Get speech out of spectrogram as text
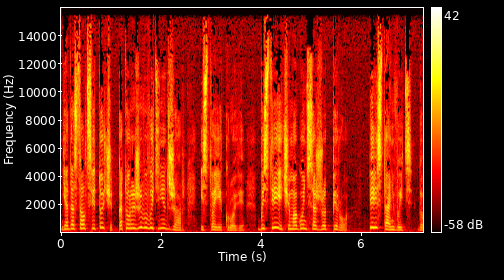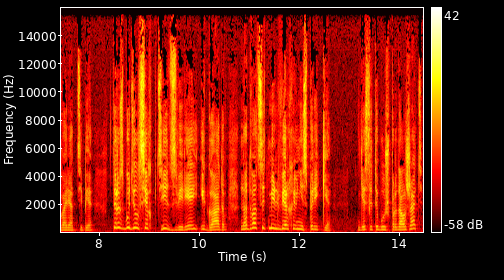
Я достал цветочек, который живо вытянет жар из твоей крови, быстрее, чем огонь сожжет перо. Перестань выть», — говорят тебе. «Ты разбудил всех птиц, зверей и гадов на двадцать миль вверх и вниз по реке. Если ты будешь продолжать,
